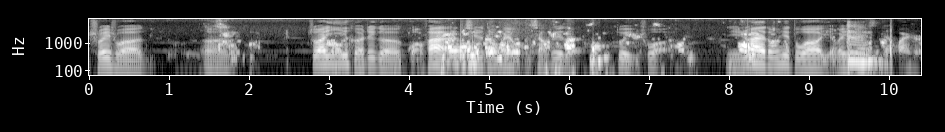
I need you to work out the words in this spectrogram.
所以说，呃。专一和这个广泛其实都没有相对的对与错，你热爱的东西多也未必是件坏事，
